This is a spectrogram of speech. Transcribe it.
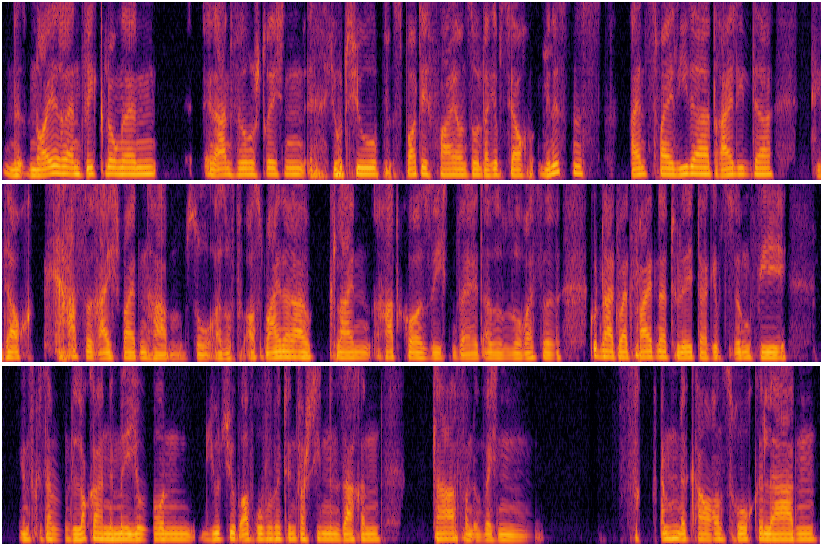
ne, neuere Entwicklungen, in Anführungsstrichen, YouTube, Spotify und so. Da gibt es ja auch mindestens ein, zwei Lieder, drei Lieder, die da auch krasse Reichweiten haben. So, also aus meiner kleinen Hardcore-Sichtenwelt. Also so, weißt du, Good Night White Pride natürlich, da gibt es irgendwie insgesamt locker eine Million YouTube-Aufrufe mit den verschiedenen Sachen. Klar, von irgendwelchen fremden Accounts hochgeladen.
